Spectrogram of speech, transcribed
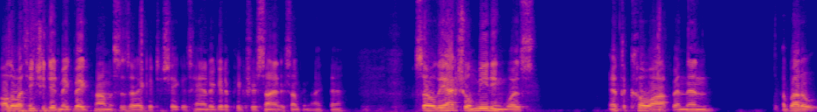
Although I think she did make vague promises that I get to shake his hand or get a picture signed or something like that. So the actual meeting was at the co op. And then about a,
